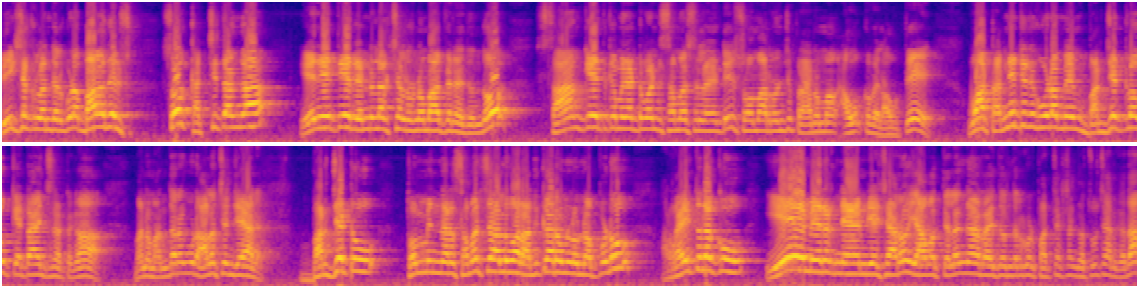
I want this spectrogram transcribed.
వీక్షకులందరూ కూడా బాగా తెలుసు. సో ఖచ్చితంగా ఏదైతే రెండు లక్షల రుణమాఫీ అనేది ఉందో సాంకేతికమైనటువంటి సమస్యలు అనేవి సోమవారం నుంచి ప్రారంభం ఒకవేళ అవుతే వాటన్నిటిని కూడా మేము బడ్జెట్లో కేటాయించినట్టుగా మనం అందరం కూడా ఆలోచన చేయాలి. బడ్జెటు తొమ్మిదిన్నర సంవత్సరాలు వారు అధికారంలో ఉన్నప్పుడు రైతులకు ఏ మేరకు న్యాయం చేశారో యావత్ తెలంగాణ రైతులందరూ కూడా ప్రత్యక్షంగా చూశారు కదా.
